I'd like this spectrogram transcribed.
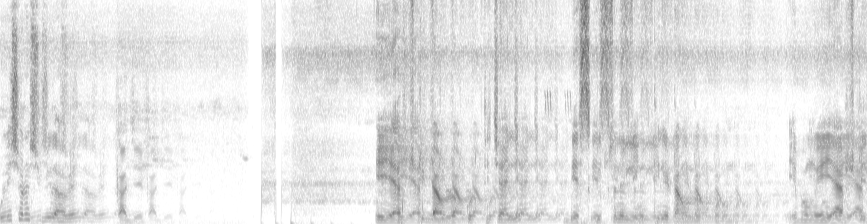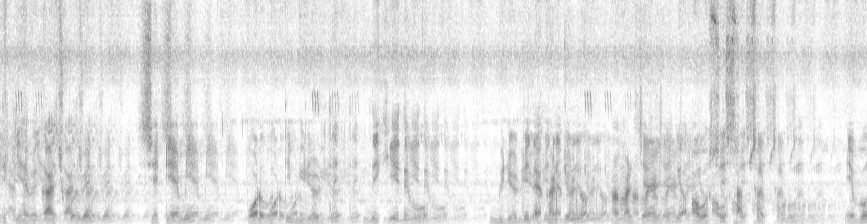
পুলিশেরও সুবিধা হবে কাজে এই অ্যাপটি ডাউনলোড করতে চাইলে ডেসক্রিপশনে লিঙ্ক থেকে ডাউনলোড করুন এবং এই অ্যাপটি কীভাবে কাজ করবেন সেটি আমি পরবর্তী ভিডিওতে দেখিয়ে দেব। ভিডিওটি দেখার জন্য আমার চ্যানেলটিকে অবশ্যই সাবস্ক্রাইব করুন এবং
